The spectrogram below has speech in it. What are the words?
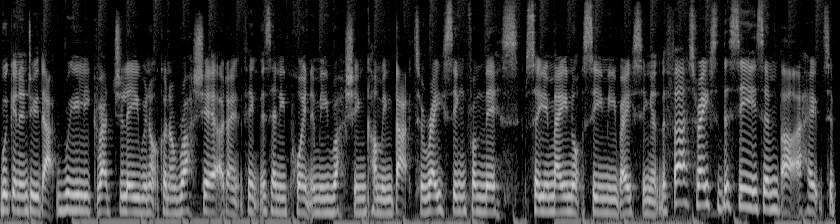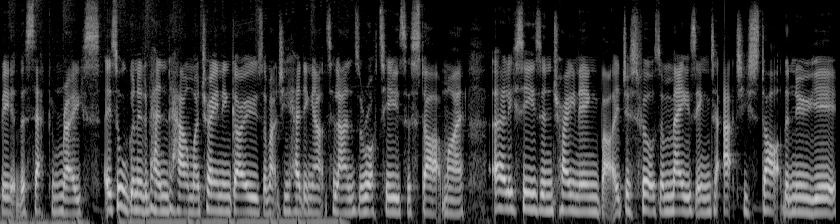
we're going to do that really gradually. We're not going to rush it. I don't think there's any point in me rushing coming back to racing from this. So you may not see me racing at the first race of the season, but I hope to be at the second race. It's all going to depend how my training goes. I'm actually heading out to Lanzarote to start my early season training, but it just feels amazing to actually start the new year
